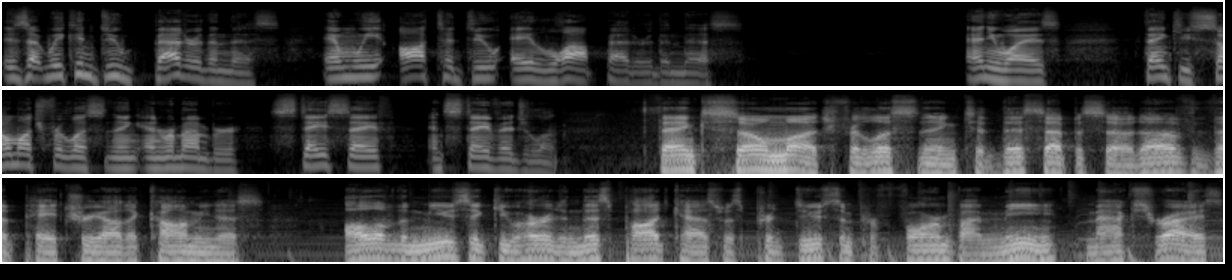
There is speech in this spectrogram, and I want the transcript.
is that we can do better than this, and we ought to do a lot better than this. Anyways, thank you so much for listening, and remember stay safe and stay vigilant. Thanks so much for listening to this episode of The Patriotic Communist. All of the music you heard in this podcast was produced and performed by me, Max Rice,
